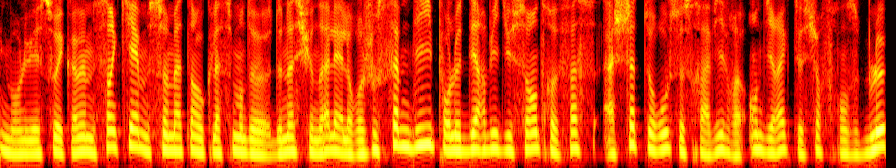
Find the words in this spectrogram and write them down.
Bon, l'USO est quand même cinquième ce matin au classement de, de National. Elle rejoue samedi pour le derby du centre face à Châteauroux. Ce sera à vivre en direct sur France Bleu.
